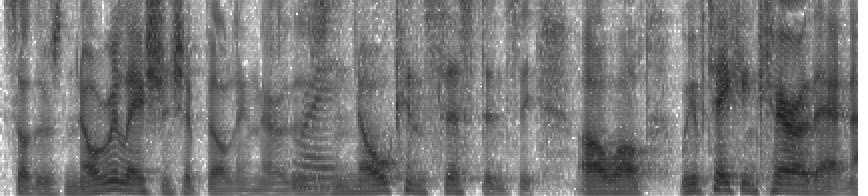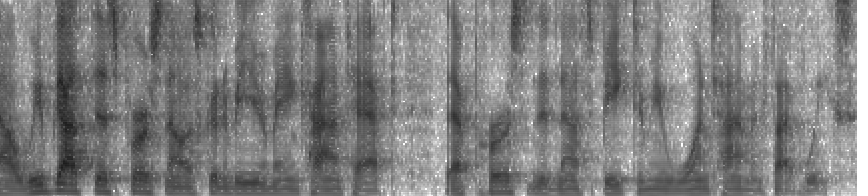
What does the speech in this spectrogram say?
So there's no relationship building there. There's Right. no consistency. Oh well, we've taken care of that now. We've got this person now is going to be your main contact. That person did not speak to me one time in five weeks.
